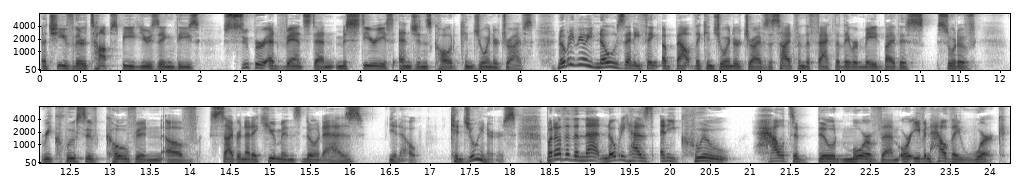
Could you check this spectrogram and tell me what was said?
achieve their top speed using these super advanced and mysterious engines called conjoiner drives. Nobody really knows anything about the conjoiner drives aside from the fact that they were made by this sort of reclusive coven of cybernetic humans known as, you know, conjoiners. But other than that, nobody has any clue how to build more of them or even how they work.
